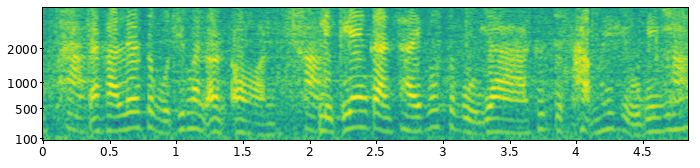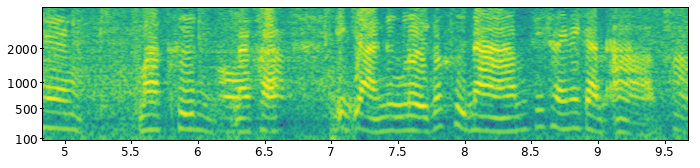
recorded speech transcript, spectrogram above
ำค่ะนะคะเลือกสบู่ที่มันอ่อนค่ะๆหลีกเลี่ยงการใช้พวกสบู่ยาซึ่งจะทำให้ผิวนี่ยิ่งค่ะแห้งมากขึ้นอ๋อนะคะ ค่ะ อีกอย่างหนึ่งเลยก็คือน้ำที่ใช้ในการอาบ ค่ะ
